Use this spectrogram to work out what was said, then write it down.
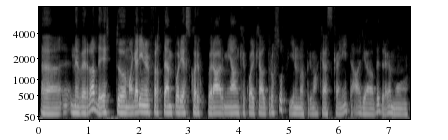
eh, ne verrà detto, magari nel frattempo riesco a recuperarmi anche qualche altro suo film prima che esca in Italia, vedremo.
